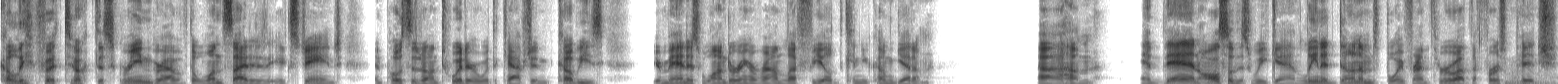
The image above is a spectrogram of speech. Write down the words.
Khalifa took the screen grab of the one sided exchange and posted it on Twitter with the caption Cubbies, your man is wandering around left field. Can you come get him? Um, and then also this weekend, Lena Dunham's boyfriend threw out the first pitch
